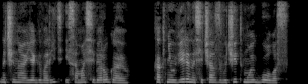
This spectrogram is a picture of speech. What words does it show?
Начинаю я говорить и сама себя ругаю. Как неуверенно сейчас звучит мой голос.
